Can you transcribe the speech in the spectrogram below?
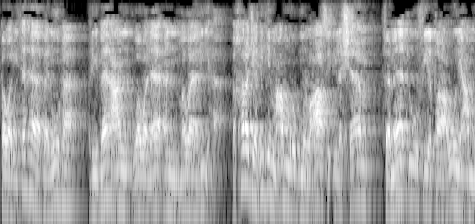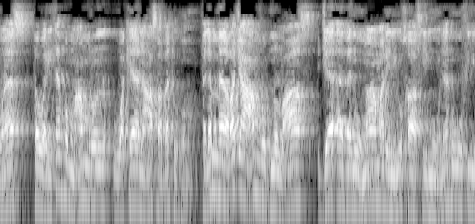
فورثها بنوها رباعا وولاء مواليها. فخرج بهم عمرو بن العاص إلى الشام فماتوا في طاعون عمواس فورثهم عمرو وكان عصبتهم. فلما رجع عمرو بن العاص جاء بنو معمر يخاصمونه في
